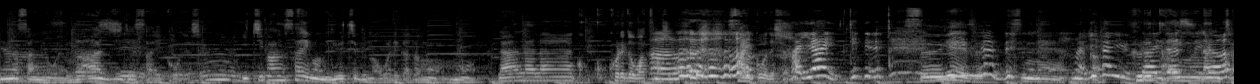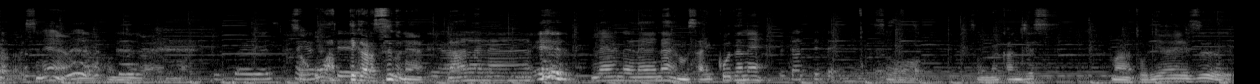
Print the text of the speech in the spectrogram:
皆さんの応援マジで最高でした。うん。一番最後の YouTube の終わり方ももうラララこここれで終わってました。よ最高でした早い。すげえです。ね。早いフルタイムなんちゃらですね。もうほんならもうそう終わってからすぐね。ラララララララもう最高だね。歌ってたよねそう。そんな感じですまあとりあえず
